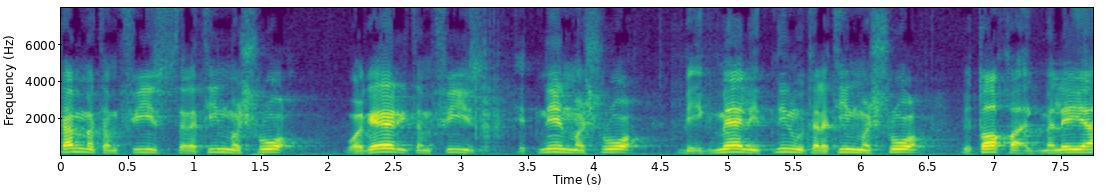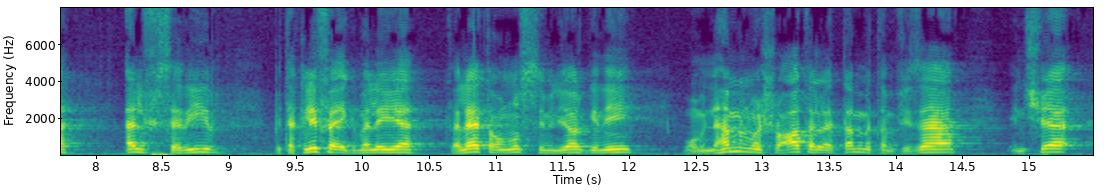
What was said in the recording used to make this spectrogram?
تم تنفيذ 30 مشروع وجاري تنفيذ 2 مشروع بإجمالي 32 مشروع بطاقة إجمالية 1000 سرير بتكلفة إجمالية 3.5 مليار جنيه ومن أهم المشروعات التي تم تنفيذها إنشاء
